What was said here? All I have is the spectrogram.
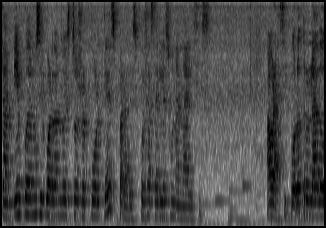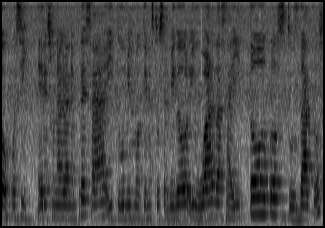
también podemos ir guardando estos reportes para después hacerles un análisis. Ahora, si por otro lado, pues sí, eres una gran empresa y tú mismo tienes tu servidor y guardas ahí todos tus datos,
